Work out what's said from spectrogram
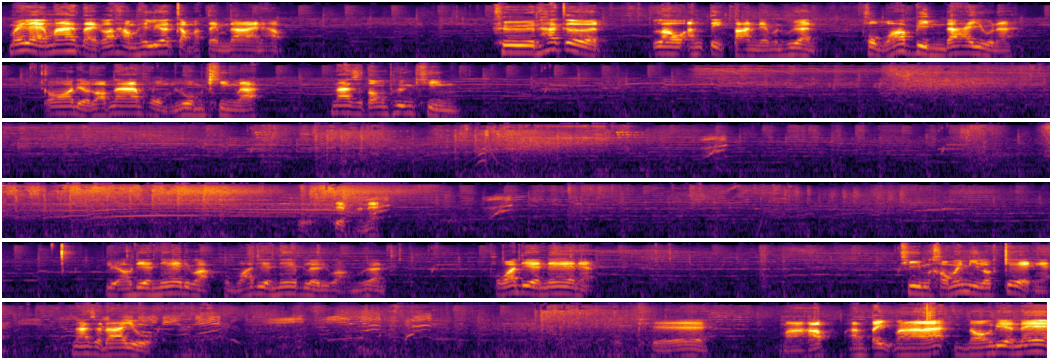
ไม่แรงมากแต่ก็ทำให้เลือดกลับมาเต็มได้นะครับ คือถ้าเกิดเราอันติตันเนี่ยเพื่อนๆผมว่าบินได้อยู่นะ ก็เดี๋ยวรอบหน้าผมรวมคิงล้วน่าจะต้องพึ่งคิงเจ็บนะเนี่ย หรือเอา DNA ดีกว่า ผมว่า DNA ไปเลยดีกว่าเพื่อนเพราะว่า DNA เนี่ย ทีมเขาไม่มีรถเกตไง น่าจะได้อยู่ โอเค มาครับ อันติมาแล้วน้อง DNA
